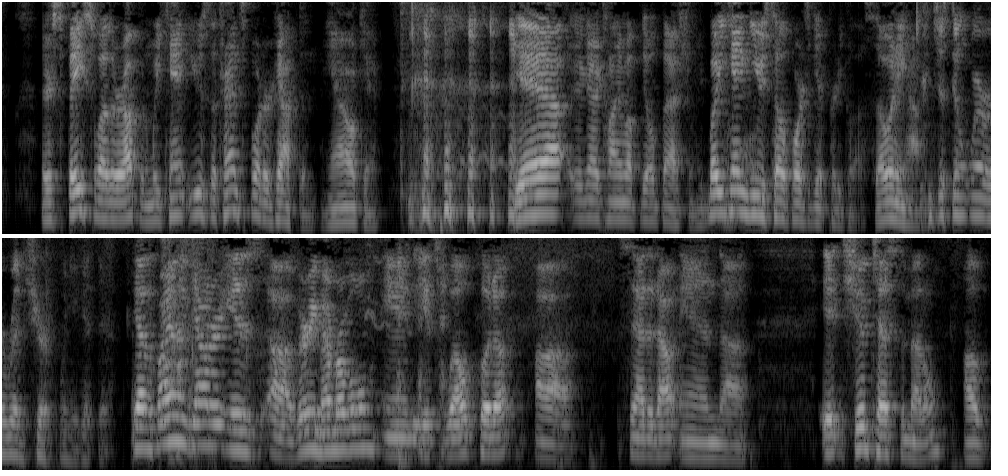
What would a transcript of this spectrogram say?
There's space weather up, and we can't use the transporter captain. Yeah, okay. yeah, you gotta climb up the old fashioned way, but you can use teleport to get pretty close. So anyhow, Just don't wear a red shirt when you get there. Yeah, the final encounter is uh, very memorable and it's well put up, uh, statted out, and uh, it should test the metal of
